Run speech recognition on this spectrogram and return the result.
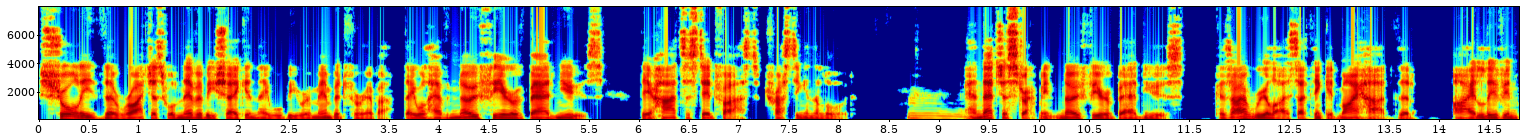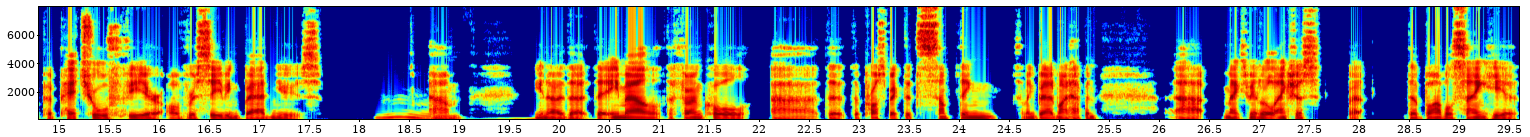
Surely the righteous will never be shaken. They will be remembered forever. They will have no fear of bad news. Their hearts are steadfast, trusting in the Lord. Mm. And that just struck me no fear of bad news because I realized, I think, in my heart that I live in perpetual fear of receiving bad news. Mm. Um, you know, the, the email, the phone call, uh, the, the prospect that something, something bad might happen, uh, makes me a little anxious. But the Bible's saying here,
